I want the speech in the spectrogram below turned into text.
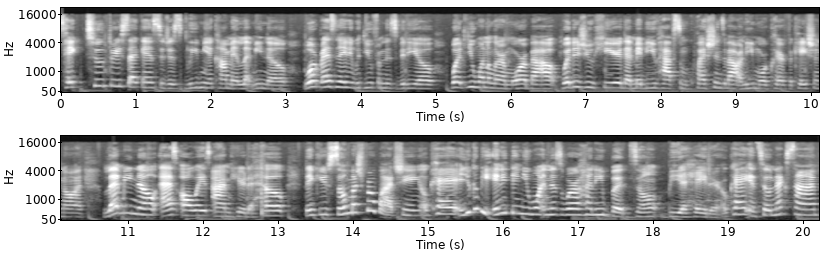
take two, three seconds to just leave me a comment, let me know what resonated with you from this video, what do you wanna learn more about, what did you hear that maybe you have some questions about or need more clarification on. Let me know, as always, I'm here to help. Thank you so much for watching, okay? And you can be anything you want in this world, honey, but don't be a hater, okay? Until next time,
